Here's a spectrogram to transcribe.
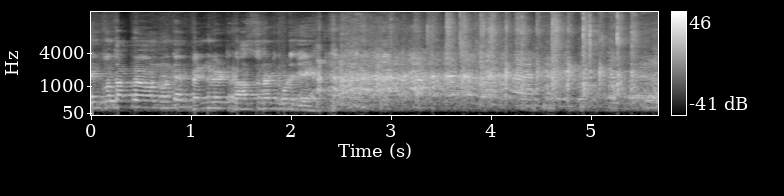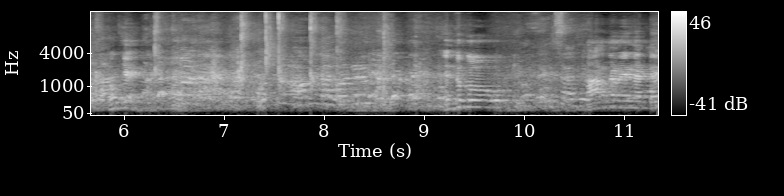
ఎక్కువ తక్కువ ఏమన్నా ఉంటే పెన్ను పెట్టి రాస్తున్నట్టు కూడా చేయండి. ఓకే. ఎందుకు? కారణం ఏంటంటే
